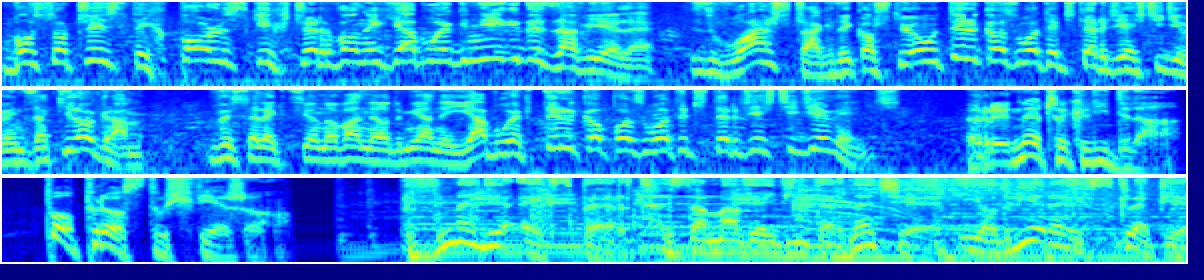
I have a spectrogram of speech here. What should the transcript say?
Bo soczystych, polskich, czerwonych jabłek nigdy za wiele. Zwłaszcza, gdy kosztują tylko złoty 49 za kilogram. Wyselekcjonowane odmiany jabłek tylko po złoty 49. Ryneczek Lidla. Po prostu świeżo. W Media Expert zamawiaj w internecie i odbieraj w sklepie.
